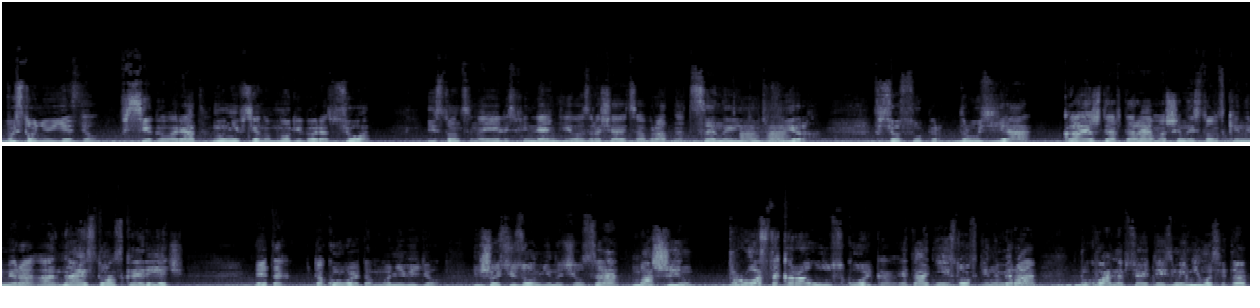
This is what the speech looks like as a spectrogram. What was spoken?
В Эстонию ездил, все говорят, ну не все, но многие говорят, все, эстонцы наелись в Финляндии, возвращаются обратно, цены идут Ага. вверх, все супер. Друзья, каждая вторая машина эстонские номера, одна эстонская речь. Это такого я давно не видел. Еще сезон не начался, машин просто караул сколько. Это одни эстонские номера. Буквально все это изменилось. Это,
